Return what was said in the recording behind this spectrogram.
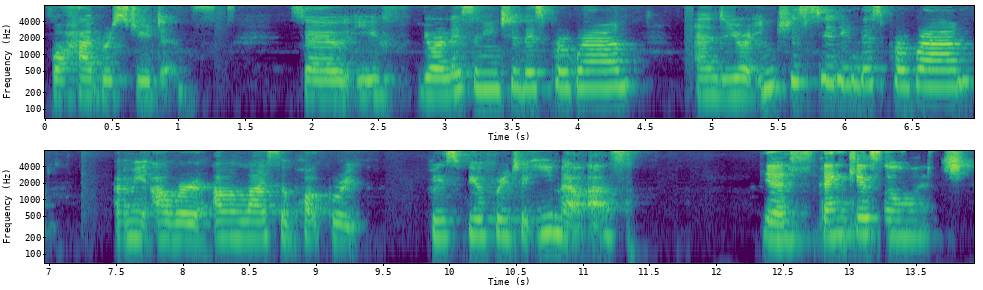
for hybrid students so if you're listening to this program and you're interested in this program i mean our online support group please feel free to email us Yes, thank you so much.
